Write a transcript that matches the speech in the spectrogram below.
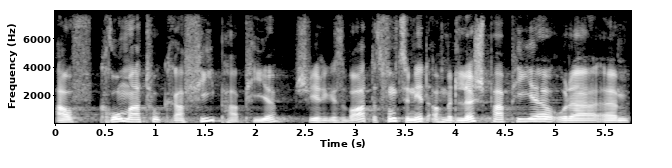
auf Chromatografiepapier, schwieriges Wort, das funktioniert auch mit Löschpapier oder ähm,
